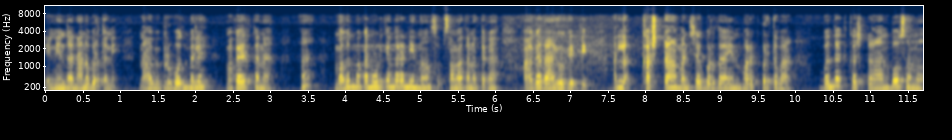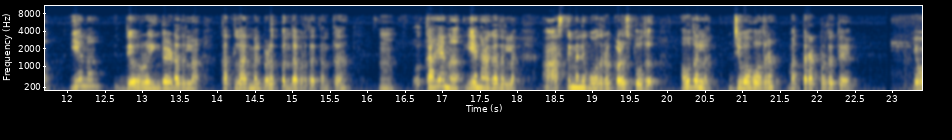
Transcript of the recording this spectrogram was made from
ನಿನ್ನಿಂದ ನಾನು ಬರ್ತಾನೆ. ನಾವಿಬ್ರು ಹೋದ್ಮೇಲೆ ಮಗ ಇರ್ತಾನೆ. ಹಾಂ? ಮಗನ ಮಗ ನೋಡ್ಕೊಂಡ್ರೆ ನೀನು ಸ್ವಲ್ಪ ಸಮಾಧಾನ ತಗ. ಆಗಾರ ಆಗಿ ಹೋಗೈತಿ. ಅಲ್ಲ, ಕಷ್ಟ ಮನುಷ್ಯಾಗ ಬರ್ದ ಏನು ಮರಕ್ ಬರ್ತವ? ಬಂದದ ಕಷ್ಟ ಅನ್ಭವ್ಸನು. ಏನು? ದೇವ್ರು ಹಿಂಗ ಇಡೋದಿಲ್ಲ. ಕತ್ಲಾದ್ಮೇಲೆ ಬೆಳಕು ಬಂದ ಅಂತ ಹ್ಮ್. ಕಾಯನ ಏನಾಗೋದಿಲ್ಲ ಆಸ್ತಿ ಮೇಲೆ ಹೋದ್ರೆ ಗಳಿಸ್ಬೋದು ಹೌದಲ್ಲ? ಜೀವ ಹೋದ್ರ ಮತ್ತೆ ತರಕ್ ಬರ್ತೈತೆ. ಇವ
